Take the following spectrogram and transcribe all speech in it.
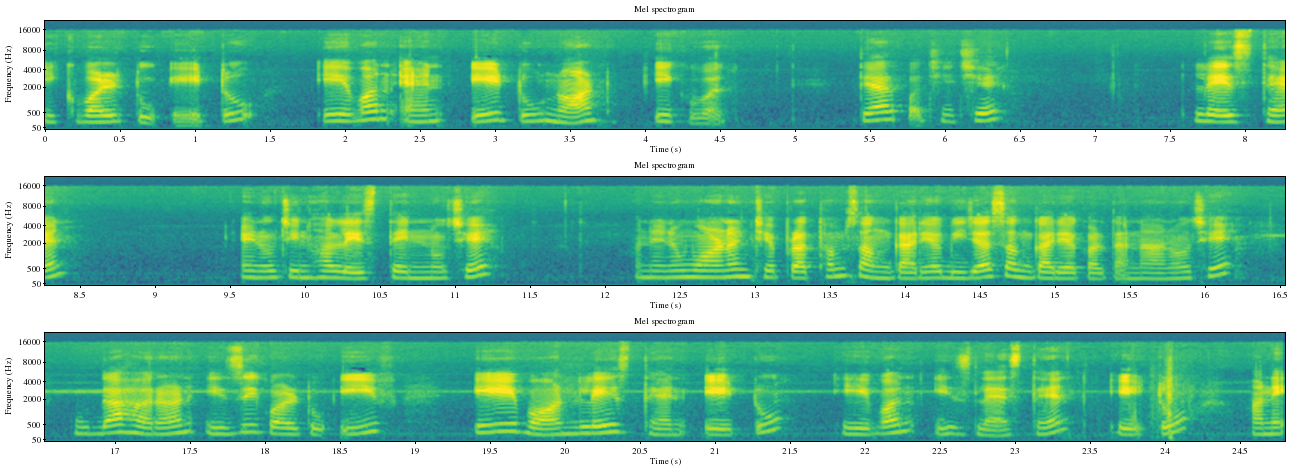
equal to A two A one and A two not equal ત્યાર પછી છે લેસ ધેન એનું ચિહ્ન લેસ ધેનનું છે અને એનું વર્ણન છે પ્રથમ સંકાર્ય, બીજા સંકાર્ય કરતાં નાનો છે. ઉદાહરણ is equal to if A one less than A two A one is less than A two અને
